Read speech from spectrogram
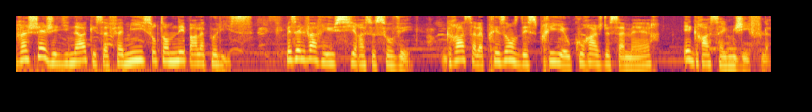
Rachel Gédinac et sa famille sont emmenés par la police. Mais elle va réussir à se sauver, grâce à la présence d'esprit et au courage de sa mère, et grâce à une gifle.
